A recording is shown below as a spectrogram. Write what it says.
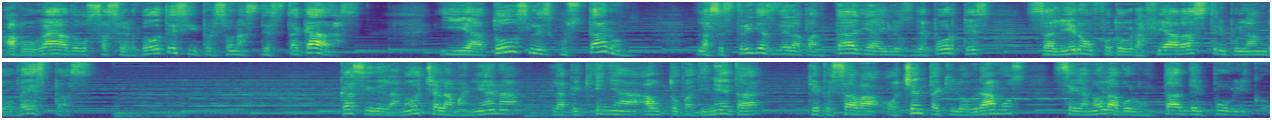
abogados, sacerdotes y personas destacadas. Y a todos les gustaron las estrellas de la pantalla y los deportes salieron fotografiadas tripulando Vespas. Casi de la noche a la mañana, la pequeña autopatineta, que pesaba 80 kilogramos, se ganó la voluntad del público.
